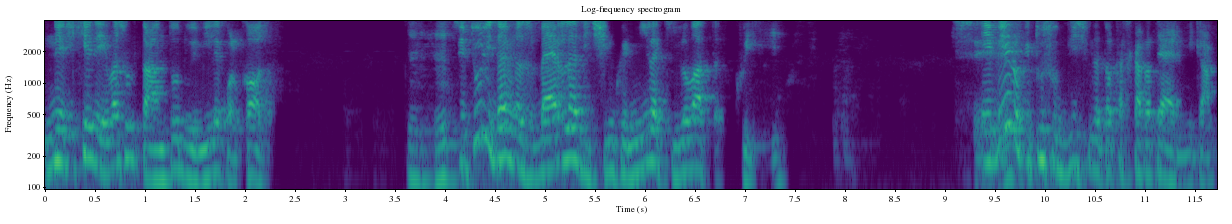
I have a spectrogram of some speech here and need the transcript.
ne richiedeva soltanto 2000 qualcosa. Mm-hmm. Se tu gli dai una sberla di 5000 kW qui, sì. È vero che tu soddisfi la tua cascata termica,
